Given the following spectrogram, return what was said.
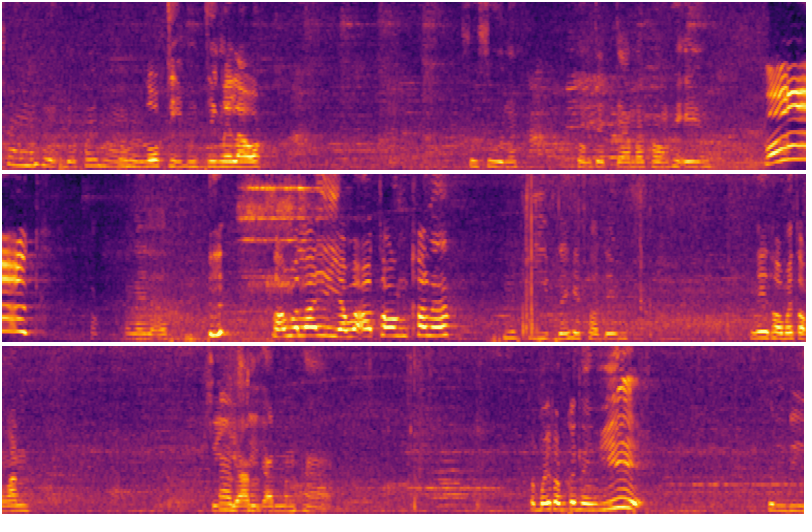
ช่างมันเถอะเดี๋ยวค่อยมาอืมโลกจิตจริงๆเลยเรา สู้ๆนะ ผมจัดการมาทองให้เองฟุกครับอะไรเหรอทำอะไรอย่ามาเอาทองเข้านะเมื่อกี้หยิบได้ให้ทอเดมนี่ทองไปสองอันสี่อ่านอันสี่อันนังหากทำไมทำกันอย่างนี้ คนดี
